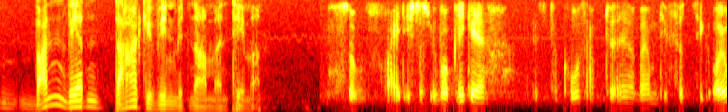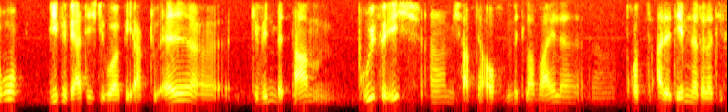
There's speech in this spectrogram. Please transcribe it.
Wann werden da Gewinnmitnahmen ein Thema? Soweit ich das überblicke, ist der Kurs aktuell bei um die 40 Euro. Wie bewerte ich die OHB aktuell? Gewinnmitnahmen prüfe ich. Ähm, ich habe ja auch mittlerweile äh, trotz alledem eine relativ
